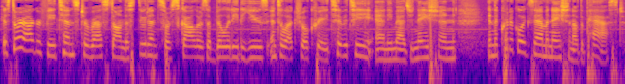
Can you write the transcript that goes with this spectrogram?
Historiography tends to rest on the student's or scholar's ability to use intellectual creativity and imagination in the critical examination of the past.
